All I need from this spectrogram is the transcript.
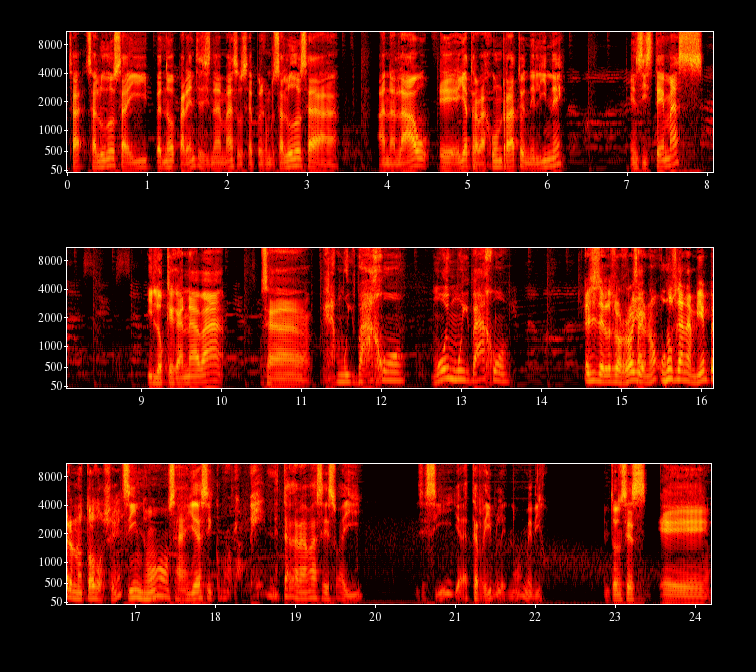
Sa- saludos ahí, pues, no, paréntesis nada más. O sea, por ejemplo, saludos a Ana Lau. Eh, ella trabajó un rato en el INE, en sistemas, y lo que ganaba, o sea, era muy bajo, muy, muy bajo. Ese es el otro rollo, O sea, ¿no? Unos ganan bien, pero no todos, ¿eh? Sí, no, o sea, y era así como, güey, neta grabas eso ahí. Dice, sí, ya era terrible, ¿no? Me dijo. Entonces, eh,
